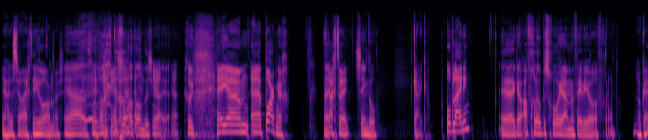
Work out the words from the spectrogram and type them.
ja, dat is wel echt heel anders. Ja, dat is toch wel, toch wel wat anders. Ja, Ja, ja. ja. Goed. Hey, ehm, eh, partner. Nee. Vraag 2. Single. Kijk. Opleiding? Eh, ik heb afgelopen schooljaar mijn VWO afgerond. Oké.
